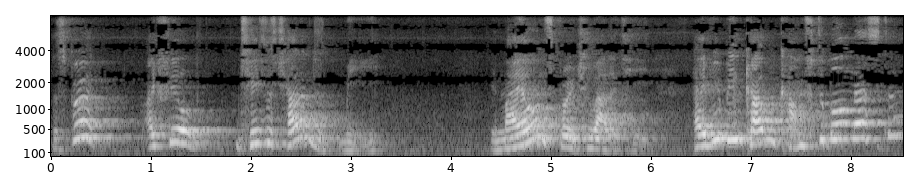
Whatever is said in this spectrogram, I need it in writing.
The Spirit, I feel Jesus challenges me in my own spirituality Have you become comfortable, Lester?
